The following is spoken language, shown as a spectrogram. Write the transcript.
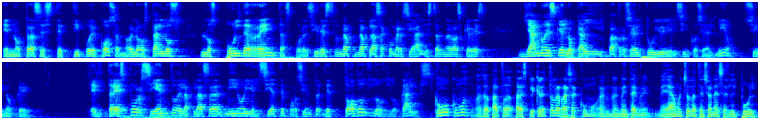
en otras este tipo de cosas, ¿no? luego están los, los pool de rentas, por decir, es una, una plaza comercial, estas nuevas que ves. Ya no es que el local 4 sea el tuyo y el 5 sea el mío, sino que el 3% de la plaza es mío y el 7% de todos los locales. ¿Cómo, cómo, o sea, para, para explicarle a toda la raza, cómo, me, me, llama mucho la atención ese, el pool,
